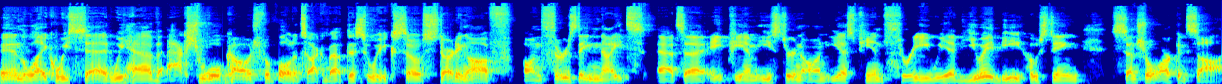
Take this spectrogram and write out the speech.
And like we said, we have actual college football to talk about this week. So, starting off on Thursday night at uh, 8 p.m. Eastern on ESPN3, we have UAB hosting Central Arkansas.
